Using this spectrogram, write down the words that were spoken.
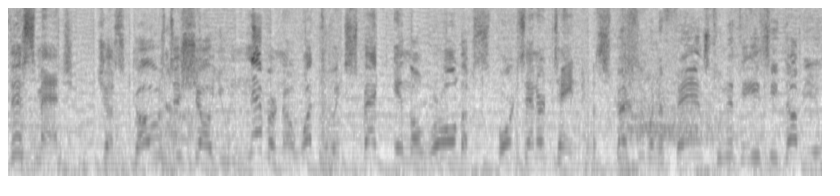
This match just goes to show you never know what to expect in the world of sports entertainment. Especially when the fans tune into ECW,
